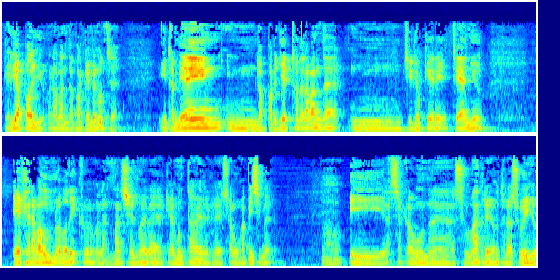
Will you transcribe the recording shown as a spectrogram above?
Que yo apoyo a la banda porque me gusta. Y también mm, los proyectos de la banda, mm, si Dios quiere, este año he grabado un nuevo disco con las marchas nuevas que ha montado él, que son guapísimas. Y la ha sacado una a su madre, otra a su hijo.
